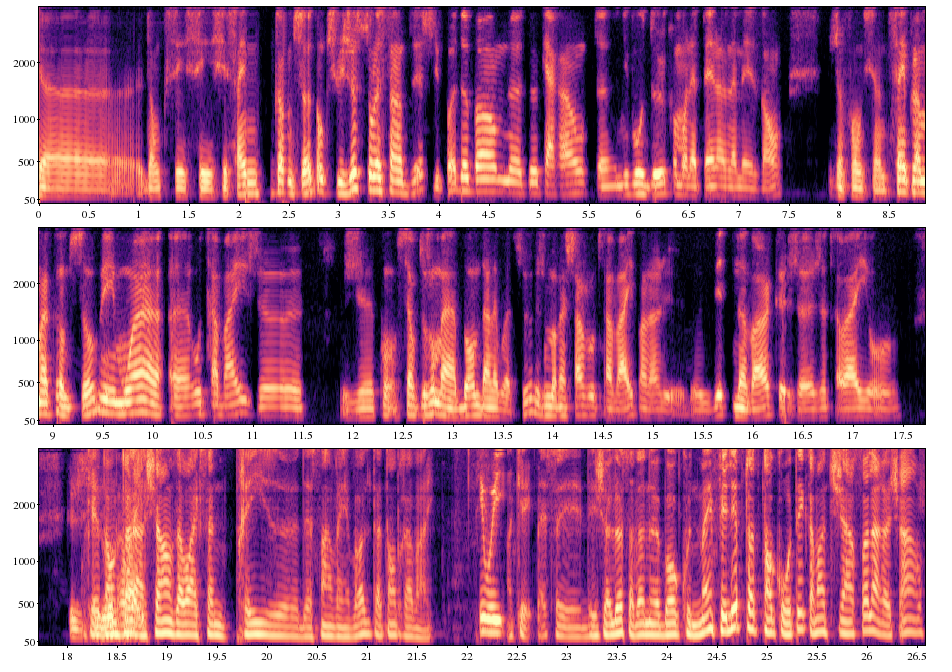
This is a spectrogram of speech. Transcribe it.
euh, donc c'est simple comme ça. Donc, je suis juste sur le 110. Je n'ai pas de borne 240, euh, niveau 2, comme on appelle à la maison. Je fonctionne simplement comme ça. Mais moi, au travail, je, je, conserve toujours ma borne dans la voiture et je me recharge au travail pendant les 8-9 heures que je, travaille au. donc, tu as la chance d'avoir accès à une prise de 120 volts à ton travail. Et eh oui. OK. Ben c'est, déjà là, ça donne un bon coup de main. Philippe, toi, de ton côté, comment tu gères ça, la recharge?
